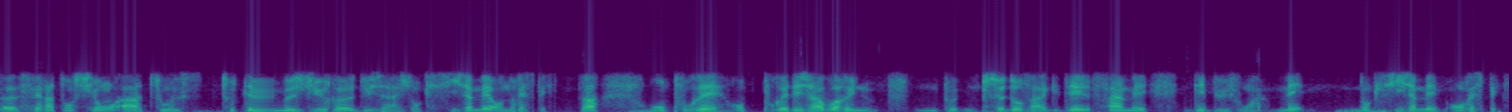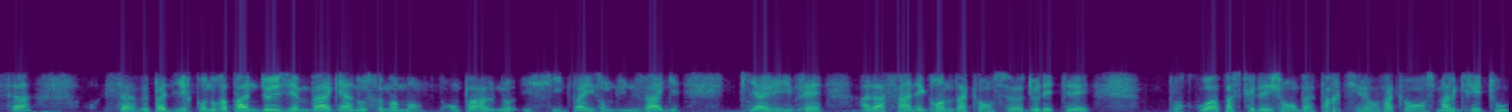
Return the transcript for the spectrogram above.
euh, faire attention à toutes les mesures d'usage. Donc si jamais on ne respecte pas, on pourrait, on pourrait déjà avoir une, une, pseudo-vague dès fin mai, début juin. Mais donc si jamais on respecte ça, ça ne veut pas dire qu'on n'aura pas une deuxième vague à un autre moment. On parle ici, par exemple, d'une vague qui arriverait à la fin des grandes vacances de l'été. Pourquoi? Parce que les gens ben, partiraient en vacances malgré tout.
